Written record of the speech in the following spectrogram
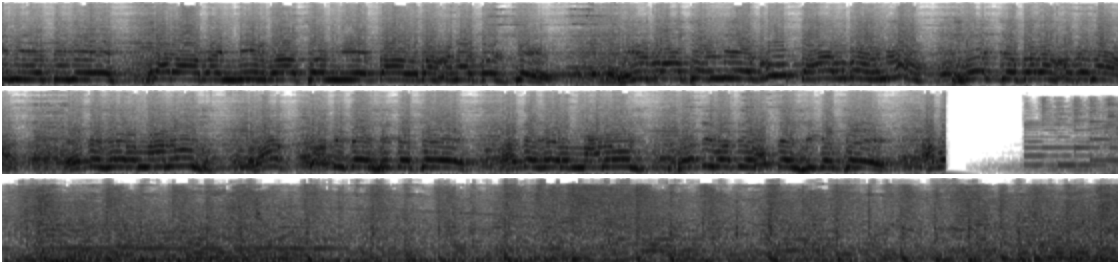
ইনিয়ে বিনিয়ে তারা আবার নির্বাচন নিয়ে তাল বাহানা করছে। নির্বাচন নিয়ে খুব সহ্য করা হবে না এদেশের মানুষ রক্ত দিতে শিখেছে, এদেশের মানুষ প্রতিবাদী হতে শিখেছে Audio.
